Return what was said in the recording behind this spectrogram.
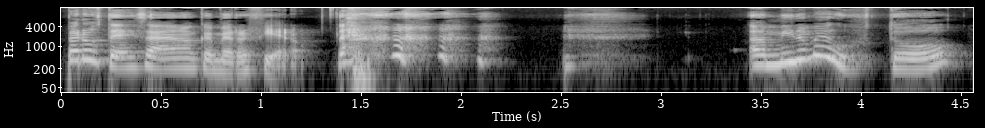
Pero ustedes saben a lo que me refiero. a mí no me gustó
